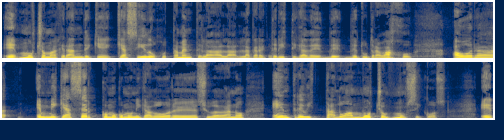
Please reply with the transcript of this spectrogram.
eh, mucho más grande que, que, ha sido justamente la, la, característica de, de tu trabajo. Ahora, en mi quehacer como comunicador eh, ciudadano, he entrevistado a muchos músicos. Eh,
